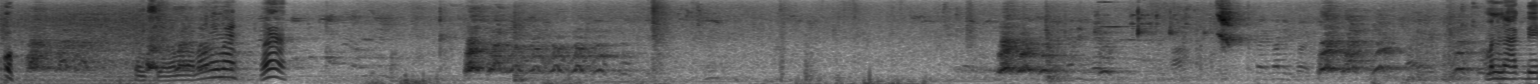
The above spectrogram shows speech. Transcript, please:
โอ้เครื่องเสียงเรามาแล้ว มานี่มามา มันหนักดิ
